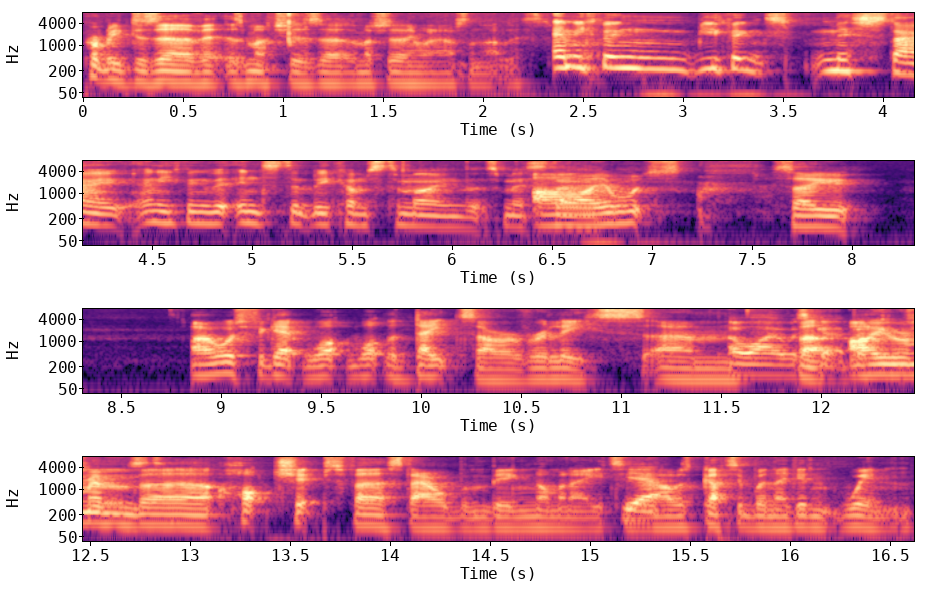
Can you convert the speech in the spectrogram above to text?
probably deserve it as much as uh, as much as anyone else on that list. Anything you think's missed out? Anything that instantly comes to mind that's missed Oh, out? I always so I always forget what, what the dates are of release. Um, Oh, I always but get a bit I remember Hot Chip's first album being nominated. Yeah. and I was gutted when they didn't win,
